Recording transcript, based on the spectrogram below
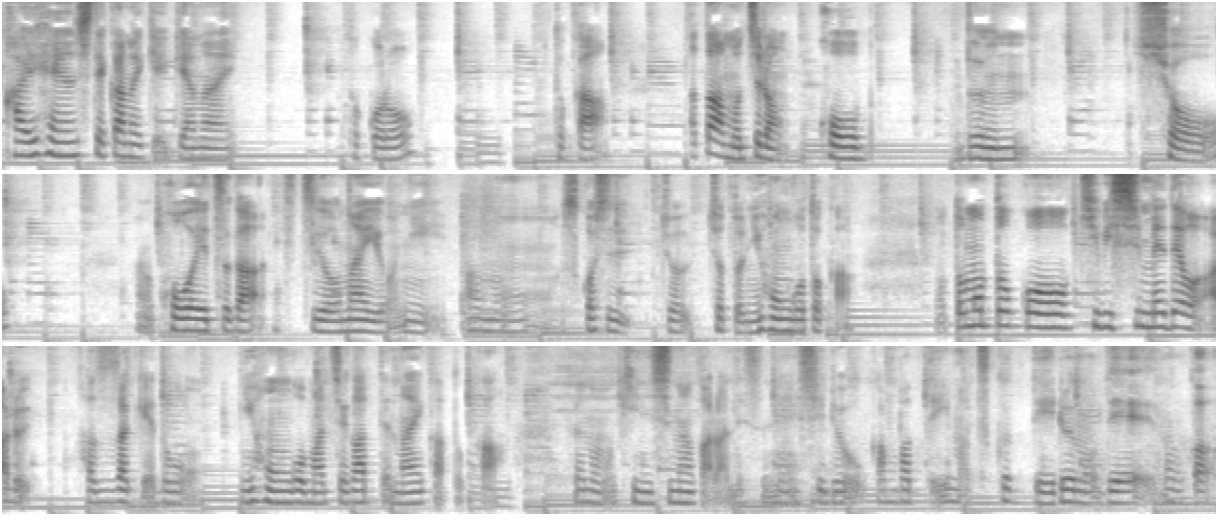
改変していかなきゃいけないところとかあとはもちろん公文書校閲が必要ないように、あのー、少しちょちょっと日本語とかもともとこう厳しめではあるはずだけど日本語間違ってないかとかそういうのも気にしながらですね資料を頑張って今作っているのでなんか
